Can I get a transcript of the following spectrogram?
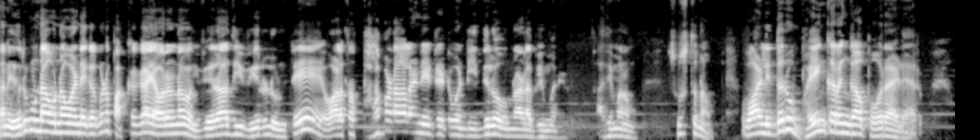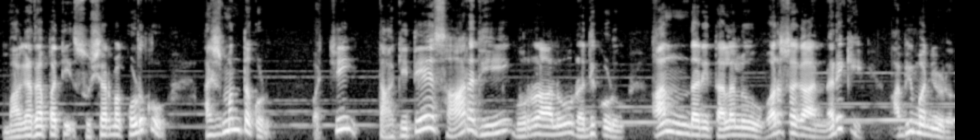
తన ఎదురుగుండా ఉన్నవాడే కాకుండా పక్కగా ఎవరైనా వీరాది వీరులు ఉంటే వాళ్ళతో తలపడాలనేటటువంటి ఇదిలో ఉన్నాడు అభిమన్యుడు. అది మనం చూస్తున్నాం. వాళ్ళిద్దరూ భయంకరంగా పోరాడారు. మగధపతి సుశర్మ కొడుకు అశ్మంతకుడు వచ్చి తాకితే సారథి గుర్రాలు రధికుడు అందరి తలలు వరుసగా నరికి అభిమన్యుడు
